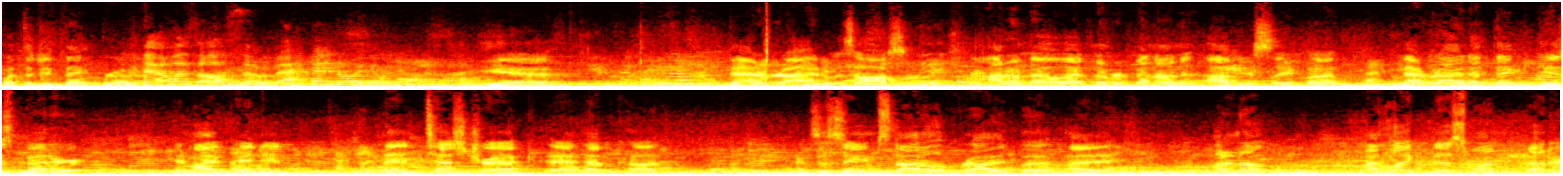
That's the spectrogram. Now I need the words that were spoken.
What did you think, bro? That was awesome. I had no idea what you were. Yeah. That ride was awesome. I don't know, I've never been on it, obviously, but that ride I think is better, in my opinion, than Test Track at Epcot. It's the same style of ride, but I, I don't know. I like this one better.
